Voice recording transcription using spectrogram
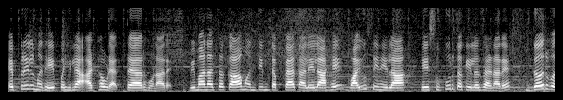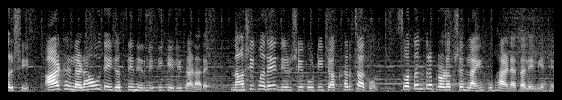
एप्रिलमध्ये पहिल्या आठवड्यात तयार होणार आहे. विमानाचं काम अंतिम टप्प्यात आलेलं आहे. वायुसेनेला हे सुपूर्त केलं जाणार आहे. दरवर्षी आठ लढाऊ तेजसची निर्मिती केली जाणार आहे. नाशिकमध्ये दीडशे कोटीच्या खर्चातून स्वतंत्र प्रोडक्शन लाईन उभारण्यात आलेली आहे.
